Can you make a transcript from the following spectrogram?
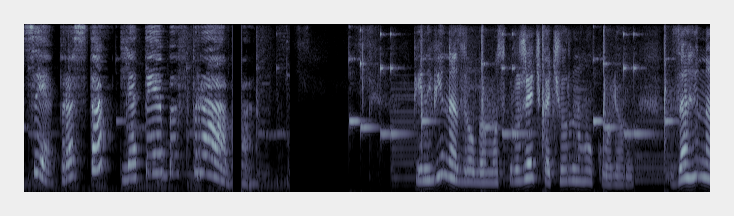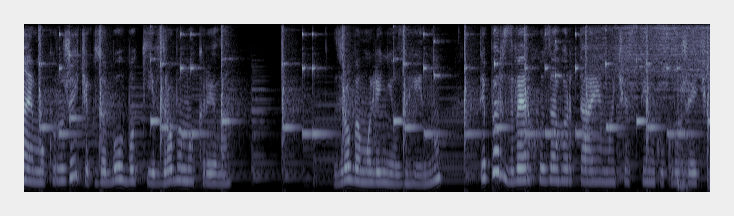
Це проста для тебе вправа. Пінгвіна зробимо з кружечка чорного кольору. Загинаємо кружечок з обох боків, зробимо крила. Зробимо лінію згину. Тепер зверху загортаємо частинку кружечка.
